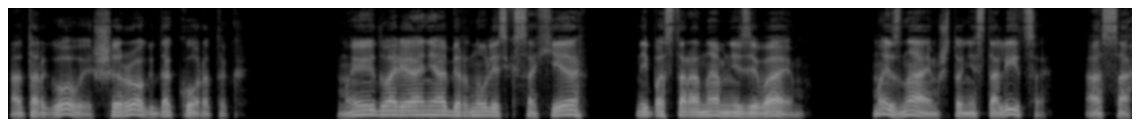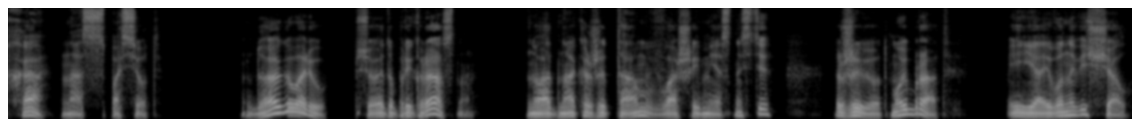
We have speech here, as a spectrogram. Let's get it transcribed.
а торговый широк да короток. Мы, дворяне, обернулись к сахе и по сторонам не зеваем. Мы знаем, что не столица, а Саха нас спасет. Да, говорю, все это прекрасно. Но однако же там, в вашей местности, живет мой брат, и я его навещал.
